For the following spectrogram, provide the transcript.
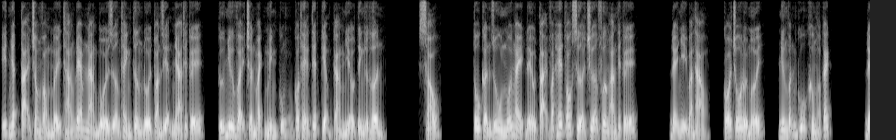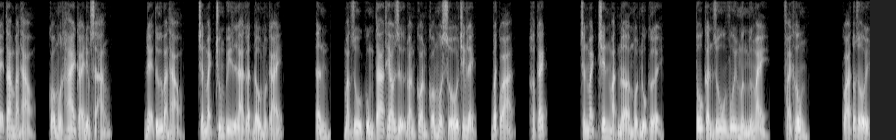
ít nhất tại trong vòng mấy tháng đem nàng bồi dưỡng thành tương đối toàn diện nhà thiết kế, cứ như vậy trần mạch mình cũng có thể tiết kiệm càng nhiều tinh lực hơn. Sáu, tô cẩn du mỗi ngày đều tại vắt hết vóc sửa chữa phương án thiết kế. Đệ nhị bản thảo, có chỗ đổi mới, nhưng vẫn cũ không hợp cách. Đệ tam bản thảo, có một hai cái điểm sáng đệ tứ bản thảo, trần mạch trung pi là gật đầu một cái. Ân, mặc dù cùng ta theo dự đoán còn có một số tranh lệch, bất quá, hợp cách. Trần mạch trên mặt nợ một nụ cười. Tô cẩn du vui mừng nước mày, phải không? Quá tốt rồi.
